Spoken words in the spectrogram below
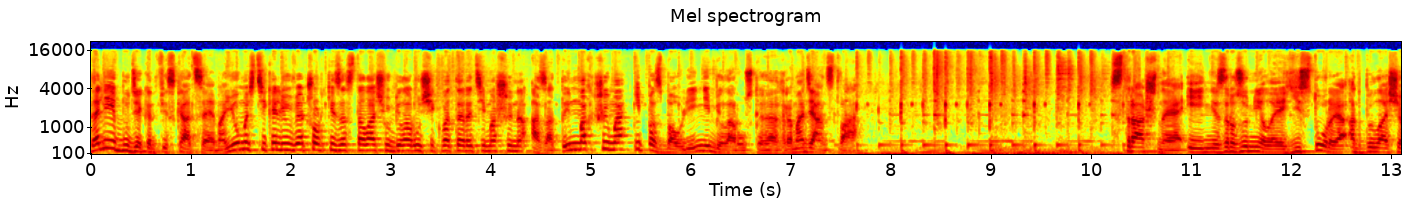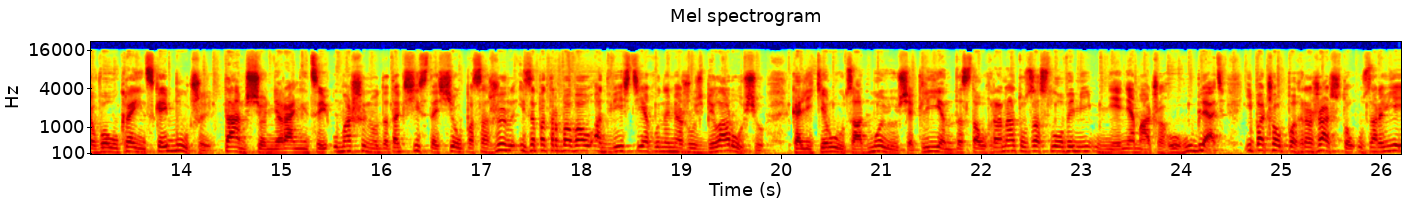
Далей будзе канфіскацыя маёмасці, калі ў вячоркі засталася ў Беларусі кватэра ці машына, а затым, магчыма, і пазбаўленне беларускага грамадзянства. Страшная і незразумелая гісторыя адбылася ва ўкраінскай бучы. Там сёння раніцай у машыну да таксіста сеў пасажыр і запатрабаваў адвесці яго на мяжу з Беларусю. Калі кіруўца адмовіўся, кліент дастаў гранату за словамі мне няма чаго губляць і пачаў пагражаць, што ўзарве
